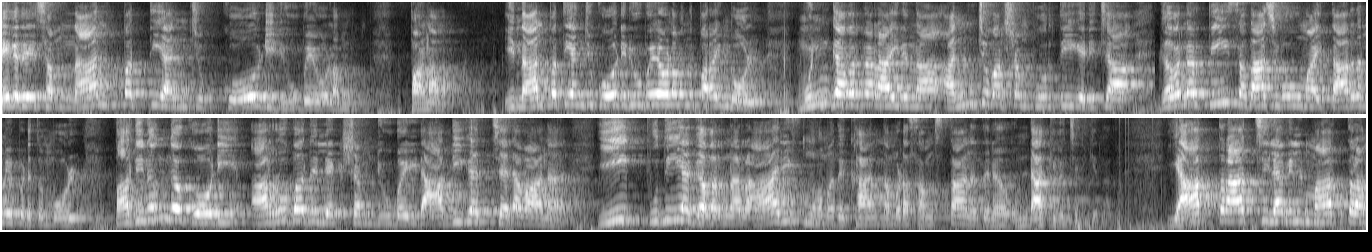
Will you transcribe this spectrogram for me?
ഏകദേശം നാൽപ്പത്തി അഞ്ച് കോടി രൂപയോളം പണമാണ്. ഈ നാൽപ്പത്തി അഞ്ച് കോടി രൂപയോളം എന്ന് പറയുമ്പോൾ മുൻ ഗവർണർ ആയിരുന്ന അഞ്ചു വർഷം പൂർത്തീകരിച്ച ഗവർണർ പി സദാശിവവുമായി താരതമ്യപ്പെടുത്തുമ്പോൾ പതിനൊന്ന് കോടി അറുപത് ലക്ഷം രൂപയുടെ അധിക ചെലവാണ് ഈ പുതിയ ഗവർണർ ആരിഫ് മുഹമ്മദ് ഖാൻ നമ്മുടെ സംസ്ഥാനത്തിന് ഉണ്ടാക്കി വച്ചിരിക്കുന്നത്. യാത്രാ ചിലവിൽ മാത്രം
